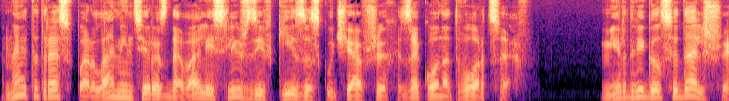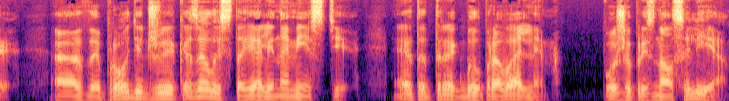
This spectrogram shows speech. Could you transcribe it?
На этот раз в парламенте раздавались лишь зевки заскучавших законотворцев. Мир двигался дальше — а The Prodigy, казалось, стояли на месте. Этот трек был провальным, позже признался Лиам.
